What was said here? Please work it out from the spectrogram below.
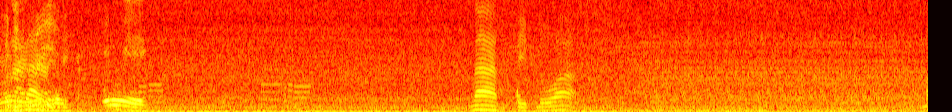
เป็นจังสี่เอ๊ะน่านติดรั้วใบ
